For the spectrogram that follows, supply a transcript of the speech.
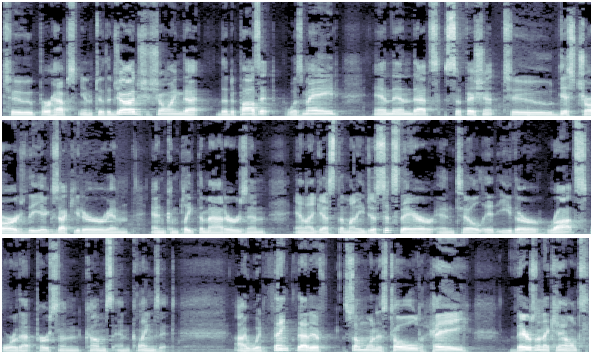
to perhaps you know to the judge showing that the deposit was made and then that's sufficient to discharge the executor and and complete the matters and and I guess the money just sits there until it either rots or that person comes and claims it. I would think that if someone is told, "Hey, there's an account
